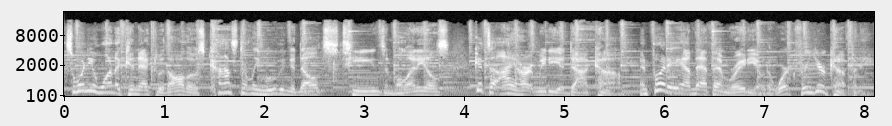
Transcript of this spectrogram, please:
So when you want to connect with all those constantly moving adults, teens, and millennials, get to iHeartMedia.com and put AM FM radio to work for your company.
